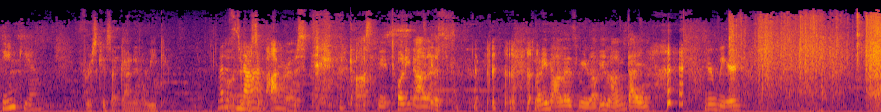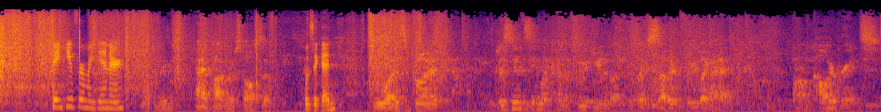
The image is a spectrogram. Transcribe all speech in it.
Thank you. First kiss I've gotten in a week. That All is it took not some pot roast. Cost me twenty dollars. Twenty dollars. We love you long time. You're weird. Thank you for my dinner. You're welcome, baby. I had pot roast also. Was it good? It was, but it just didn't seem like kind of food you would like. It was like southern food. Like I had um, collard greens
